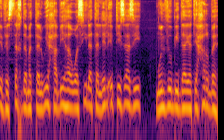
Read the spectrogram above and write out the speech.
إذ استخدم التلويح بها وسيلة للابتزاز منذ بداية حربه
